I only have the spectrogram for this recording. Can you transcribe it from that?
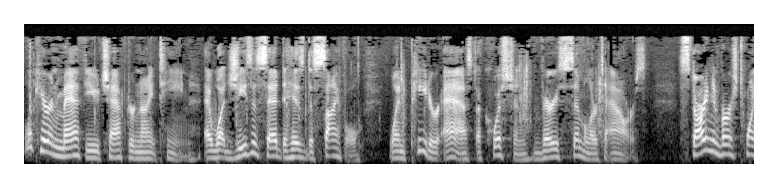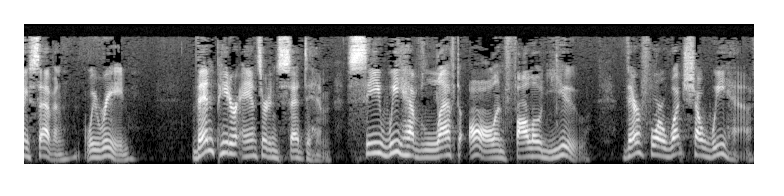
Look here in Matthew chapter 19 at what Jesus said to his disciple when Peter asked a question very similar to ours. Starting in verse 27, we read, Then Peter answered and said to him, See, we have left all and followed you. Therefore, what shall we have?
